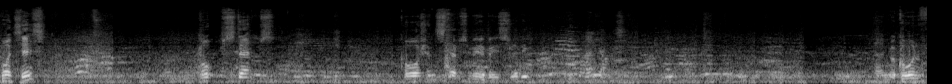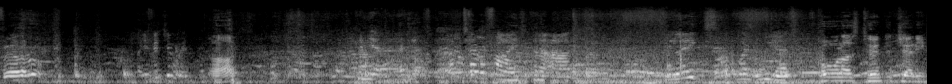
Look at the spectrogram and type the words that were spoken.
What's this? Up steps. Caution, steps may be slippery. And we're going further up. Are you videoing? Ah, Can you? I'm terrified, can I add? My legs went weird. Paul has turned to jelly.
